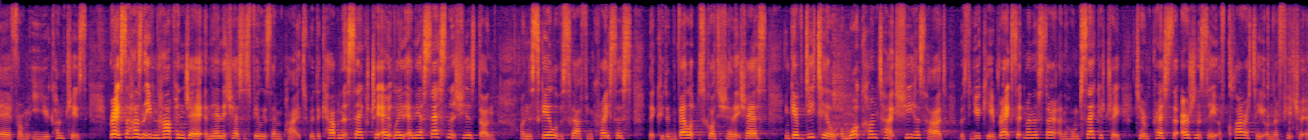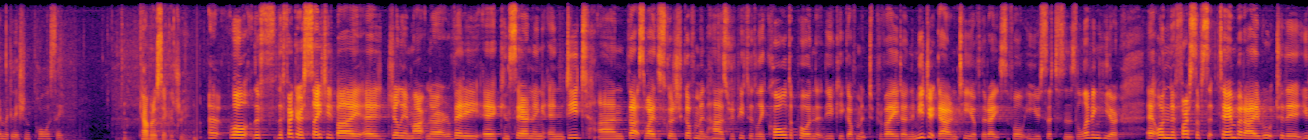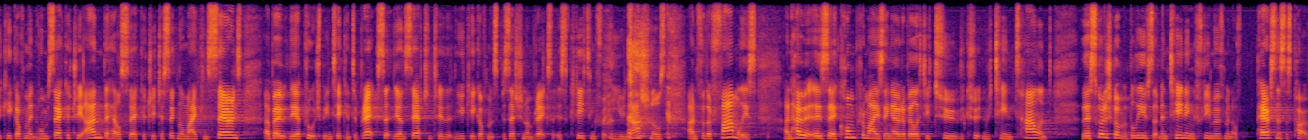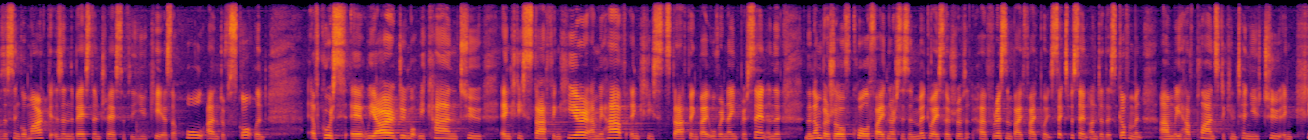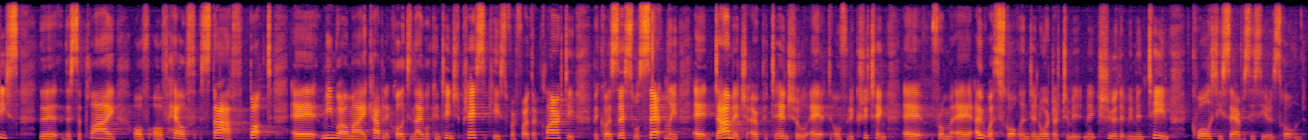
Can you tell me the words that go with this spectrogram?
uh, from EU countries. Brexit hasn't even happened yet and the NHS is feeling its impact. Would the Cabinet Secretary outline any assessment she has done on the scale of the staffing crisis that could envelop the Scottish NHS and give detail on what contacts she has had with the UK Brexit Minister and the Home Secretary to impress the urgency of clarity on their future immigration policy? Cabinet Secretary. Uh, well, the, the figures cited by uh, Gillian Martin are very uh, concerning indeed, and that's why the Scottish Government has repeatedly called upon the UK Government to provide an immediate guarantee of the rights of all EU citizens living here. Uh, on the 1st of September, I wrote to the UK Government Home Secretary and the Health Secretary to signal my concerns about the approach being taken to Brexit, the uncertainty that the UK Government's position on Brexit is creating for EU nationals and for their families and how it is uh, compromising our ability to recruit and retain talent. The Scottish Government believes that maintaining free movement of persons as part of the single market is in the best interests of the UK as a whole and of Scotland. Of course, uh, we are doing what we can to increase staffing here, and we have increased staffing by over 9%, and the, the numbers of qualified nurses and midwives have, have risen by 5.6% under this government, and we have plans to continue to increase the, the supply of, of health staff. But uh, meanwhile, my Cabinet colleagues and I will continue to press the case for further clarity because this will certainly uh, damage our potential uh, of recruiting uh, from uh, out with Scotland in order to make sure that we maintain quality services here in Scotland.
